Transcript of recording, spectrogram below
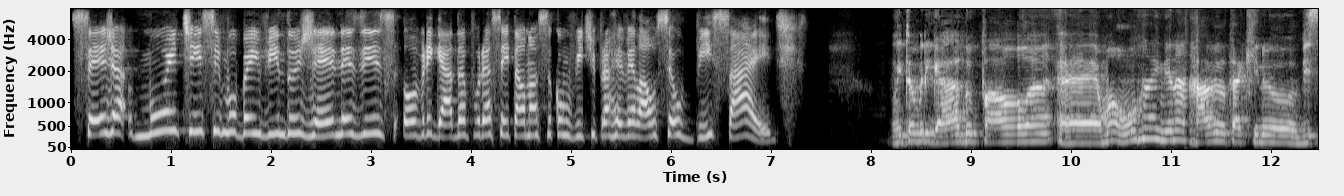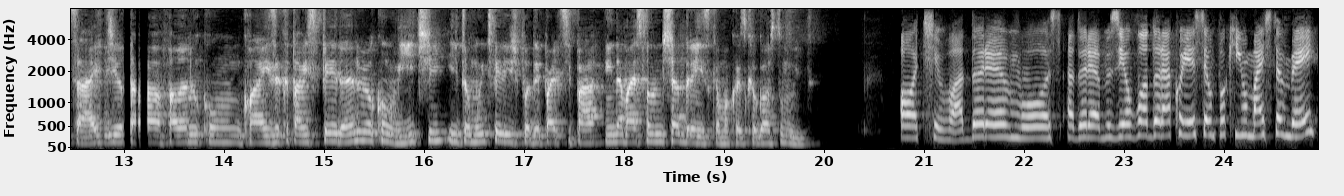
Seja muitíssimo bem-vindo, Gênesis. Obrigada por aceitar o nosso convite para revelar o seu B-Side. Muito obrigado, Paula. É uma honra inenarrável estar aqui no B-Side. Eu estava falando com, com a Isa que eu estava esperando o meu convite e estou muito feliz de poder participar, ainda mais falando de xadrez, que é uma coisa que eu gosto muito. Ótimo, adoramos, adoramos. E eu vou adorar conhecer um pouquinho mais também.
